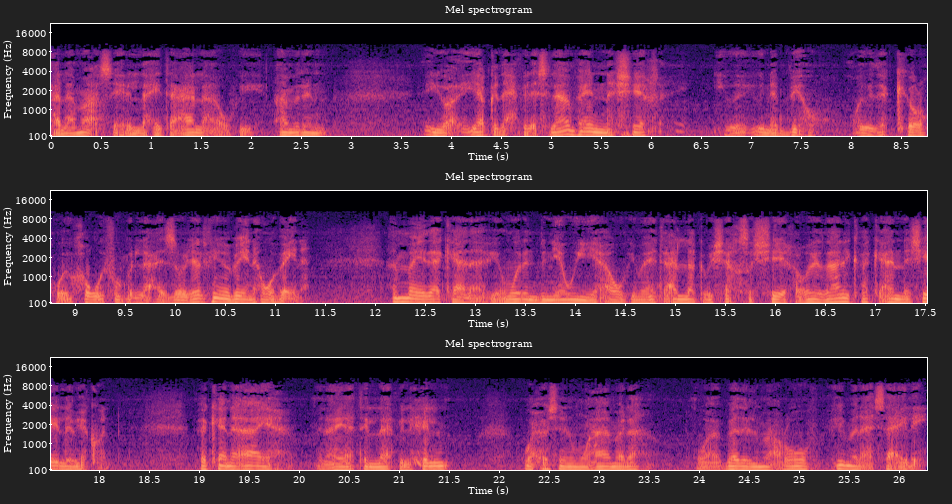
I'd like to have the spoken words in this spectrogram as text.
على معصية لله تعالى أو في أمر يقدح في الإسلام فإن الشيخ ينبهه ويذكره ويخوفه بالله عز وجل فيما بينه وبينه. أما إذا كان في أمور دنيوية أو فيما يتعلق بشخص الشيخ أو غير ذلك فكأن شيء لم يكن. فكان آية من آيات الله في الحلم وحسن المعاملة وبذل المعروف في من أساء إليه.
